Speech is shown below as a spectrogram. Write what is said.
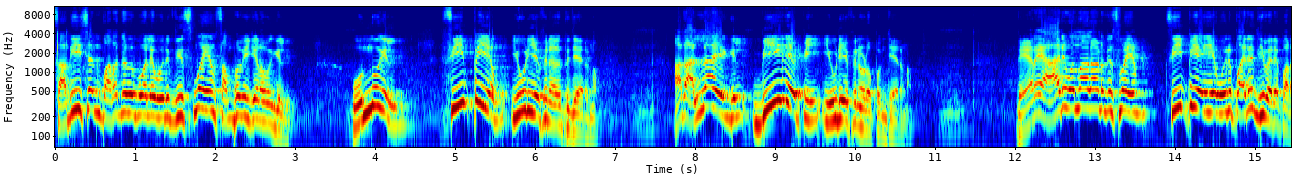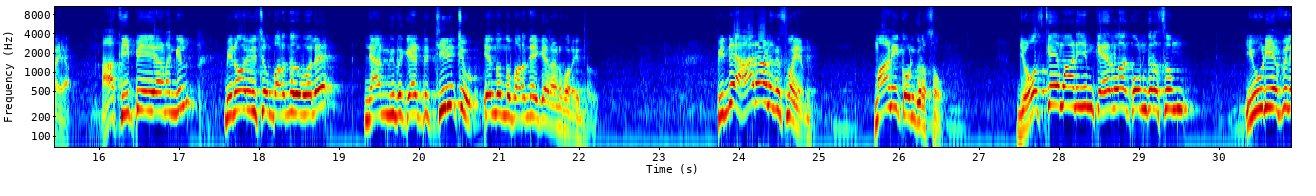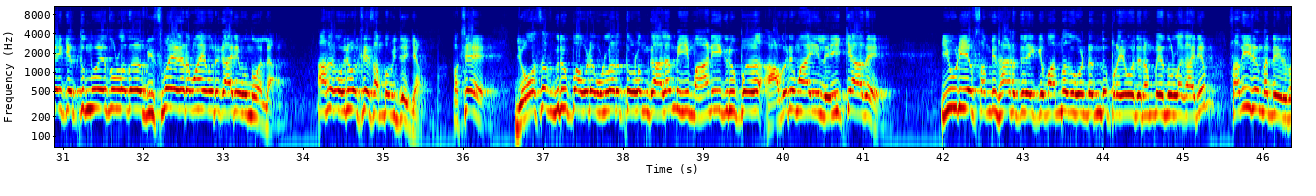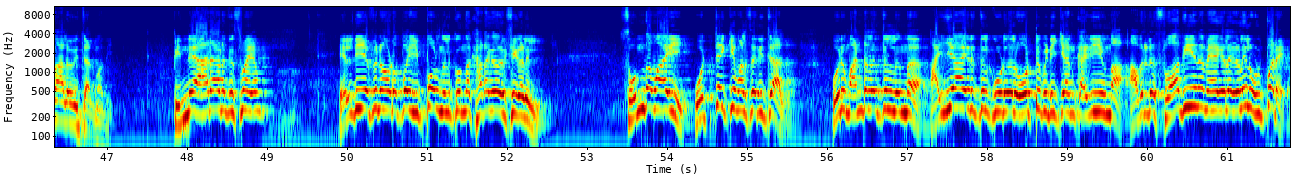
സതീശൻ പറഞ്ഞതുപോലെ ഒരു വിസ്മയം സംഭവിക്കണമെങ്കിൽ ഒന്നുകിൽ C P M U D എഫിനകത്ത് ചേരണം. അതല്ല എങ്കിൽ B J P U D എഫിനോടൊപ്പം ചേരണം. വേറെ ആര് വന്നാലാണ് വിസ്മയം? സി പി ഐയെ ഒരു പരിധി വരെ പറയാം. ആ സി പി ഐ ആണെങ്കിൽ ബിനോയ് വിശ്വം പറഞ്ഞതുപോലെ ഞാൻ ഇത് കേട്ട് ചിരിച്ചു എന്നൊന്ന് പറഞ്ഞേക്കാനാണ് പറയുന്നത്. പിന്നെ ആരാണ് വിസ്മയം? മാണി കോൺഗ്രസോ? ജോസ് കെ മാണിയും കേരള കോൺഗ്രസും യു ഡി എഫിലേക്ക് എത്തുന്നു എന്നുള്ളത് വിസ്മയകരമായ ഒരു കാര്യമൊന്നുമല്ല. അത് ഒരുപക്ഷെ സംഭവിച്ചേക്കാം. പക്ഷേ ജോസഫ് ഗ്രൂപ്പ് അവിടെ ഉള്ളിടത്തോളം കാലം ഈ മാണി ഗ്രൂപ്പ് അവരുമായി ലയിക്കാതെ യു ഡി എഫ് സംവിധാനത്തിലേക്ക് വന്നതുകൊണ്ട് എന്ത് പ്രയോജനം എന്നുള്ള കാര്യം സതീശൻ തന്നെ ഇരുന്ന് ആലോചിച്ചാൽ മതി. പിന്നെ ആരാണ് വിസ്മയം? എൽ ഡി എഫിനോടൊപ്പം ഇപ്പോൾ നിൽക്കുന്ന ഘടകകക്ഷികളിൽ സ്വന്തമായി ഒറ്റയ്ക്ക് മത്സരിച്ചാൽ ഒരു മണ്ഡലത്തിൽ നിന്ന് അയ്യായിരത്തിൽ കൂടുതൽ വോട്ട് പിടിക്കാൻ കഴിയുന്ന അവരുടെ സ്വാധീന മേഖലകളിൽ ഉൾപ്പെടെ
